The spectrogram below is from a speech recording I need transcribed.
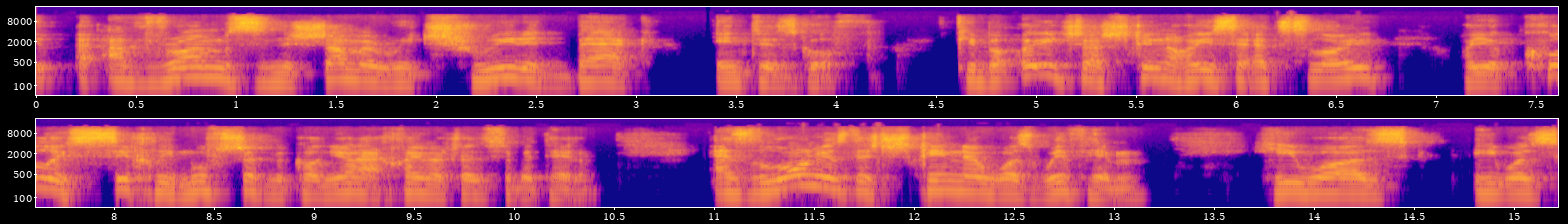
Avram's neshama retreated back into his guf. As long as the Shekhinah was with him, he was he was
